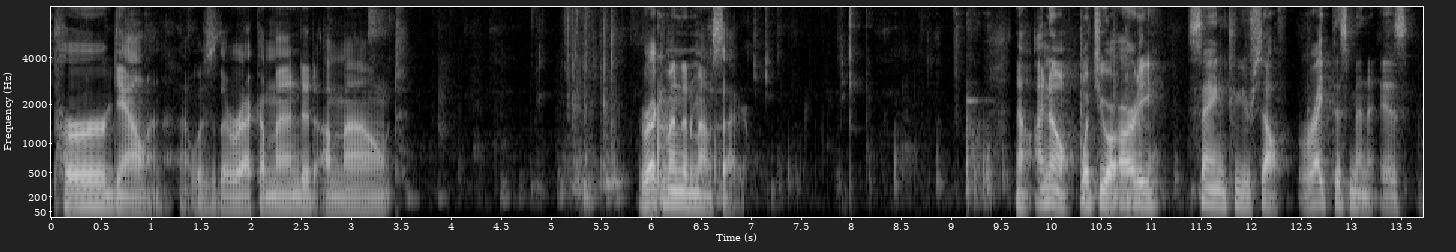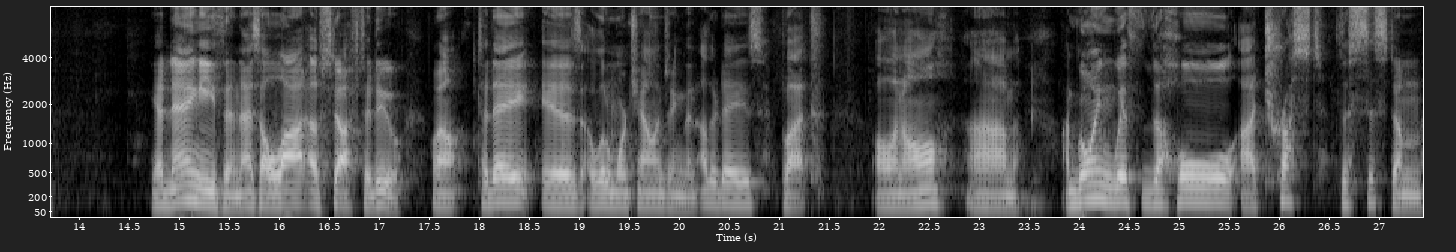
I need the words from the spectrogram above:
per gallon. That was the recommended amount. The recommended amount of cider. Now, I know what you are already saying to yourself right this minute is, yeah, dang, Ethan, that's a lot of stuff to do. Well, today is a little more challenging than other days, but all in all, um, I'm going with the whole uh, trust the system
